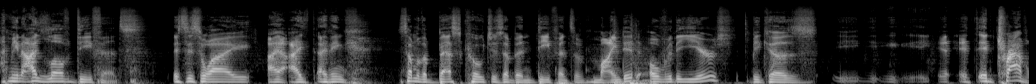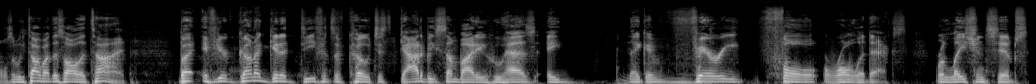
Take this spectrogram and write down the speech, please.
I mean, I love defense. This is why I, I, I think some of the best coaches have been defensive minded over the years because it, it, it travels. We talk about this all the time. But if you're gonna get a defensive coach, it's got to be somebody who has a like a very full Rolodex relationships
